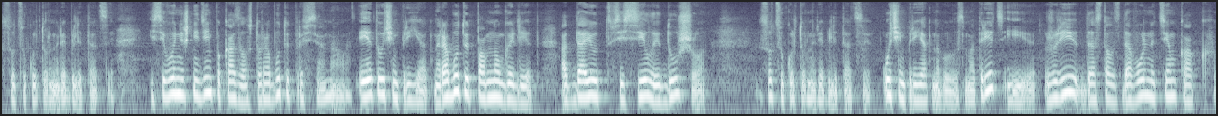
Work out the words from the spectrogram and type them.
социокультурной реабилитации. И сегодняшний день показал, что работают профессионалы. И это очень приятно. Работают по много лет, отдают все силы и душу социокультурной реабилитации. Очень приятно было смотреть, и жюри досталось довольно тем, как э,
